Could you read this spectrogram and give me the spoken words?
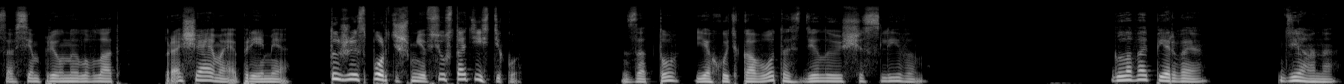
совсем приуныл Влад. Прощай, моя премия. Ты же испортишь мне всю статистику. Зато я хоть кого-то сделаю счастливым. Глава первая. Диана.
